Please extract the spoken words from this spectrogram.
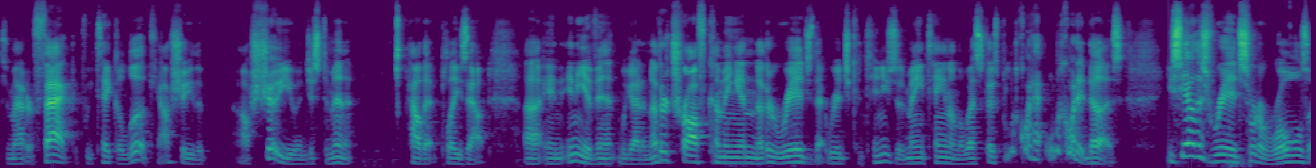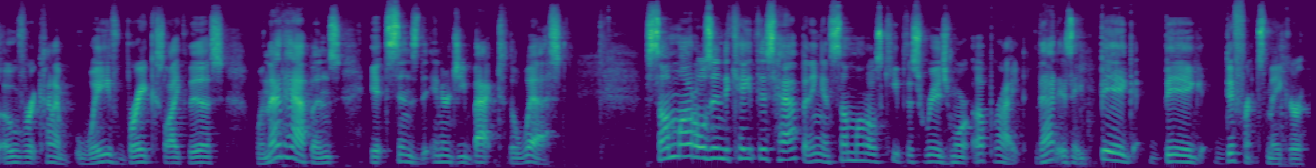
As a matter of fact, if we take a look, I'll show you the I'll show you in just a minute how that plays out. Uh, in any event, we got another trough coming in, another ridge. That ridge continues to maintain on the west coast, but look what look what it does. You see how this ridge sort of rolls over, it kind of wave breaks like this? When that happens, it sends the energy back to the west. Some models indicate this happening and some models keep this ridge more upright. That is a big, big difference maker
